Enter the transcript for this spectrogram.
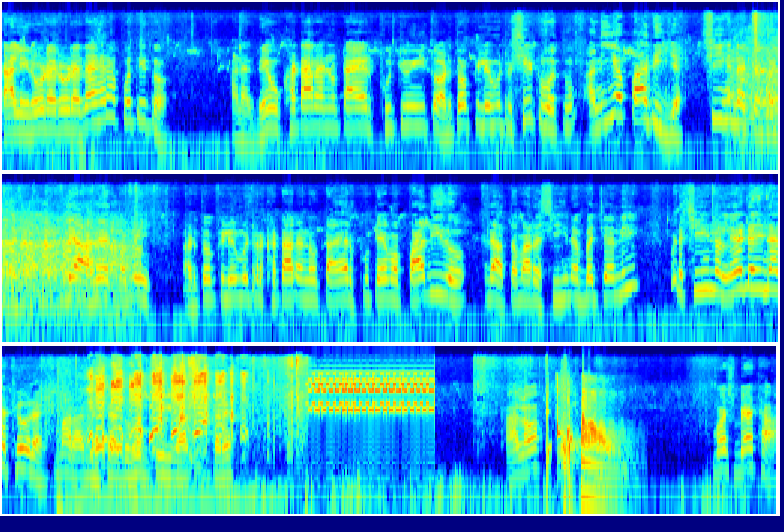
કાલી રોડે રોડે દાહેરા પોતી તો અને જેવું ખટારાનું ટાયર ફૂટ્યું તો અડધો કિલોમીટર સીટું હતું. અને એ પાધી ગયા સિંહ ને કે બચ્યા હવે તમે અડધો કિલોમીટર ખટારાનું ટાયર ફૂટે એમાં પાદી દો. એટલે તમારે સિંહ ને બચ્યા નહીં પણ સિંહ ના લેડાઈ ના થયોરાય મારા બેટા તો તું વાત કરે. હાલો? બસ બેઠા.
